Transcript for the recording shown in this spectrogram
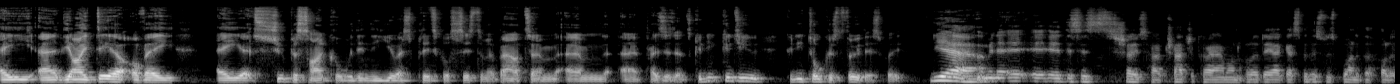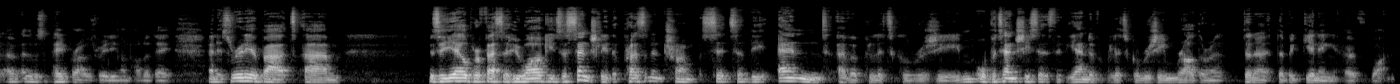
a uh, the idea of a a uh, super cycle within the U.S. political system about um, um, uh, presidents. Could you could you could you talk us through this, please? Yeah, I mean, it, it, it, this is shows how tragic I am on holiday, I guess. But this was one of the holiday. Uh, there was a paper I was reading on holiday, and it's really about. Um, there's a Yale professor who argues essentially that President Trump sits at the end of a political regime, or potentially sits at the end of a political regime rather than at the beginning of one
